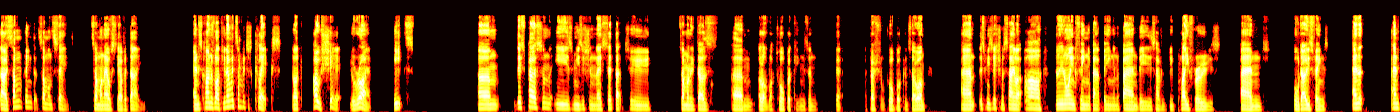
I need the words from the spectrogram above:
No, something that someone said someone else the other day, and it's kind of like you know when something just clicks, like oh shit, you're right. It's um this person is a musician. They said that to someone who does um a lot of like tour bookings and yeah, a professional tour book and so on. and this musician was saying like, "Oh, the annoying thing about being in a band is having to do playthroughs and all those things," and and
